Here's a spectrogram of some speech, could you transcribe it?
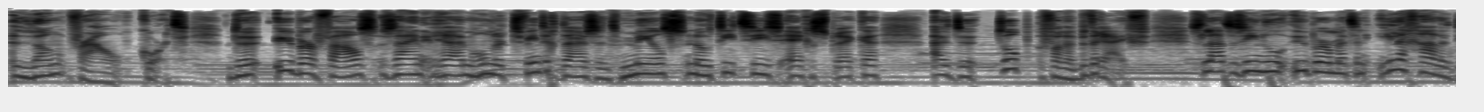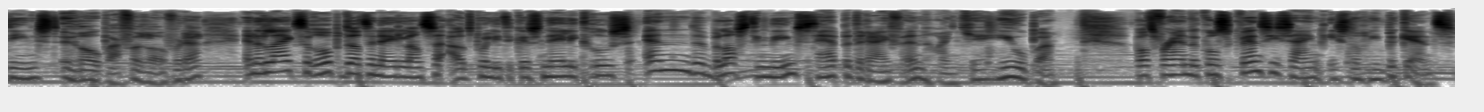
lang verhaal kort. De Uber-files zijn ruim 120.000 mails, notities en gesprekken uit de top van het bedrijf. Ze laten zien hoe Uber met een illegale dienst Europa veroverde. En het lijkt erop dat de Nederlandse oud-politicus Nelly Kroes en de Belastingdienst het bedrijf een handje hielpen. Wat voor hen de consequenties zijn, is nog niet bekend.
